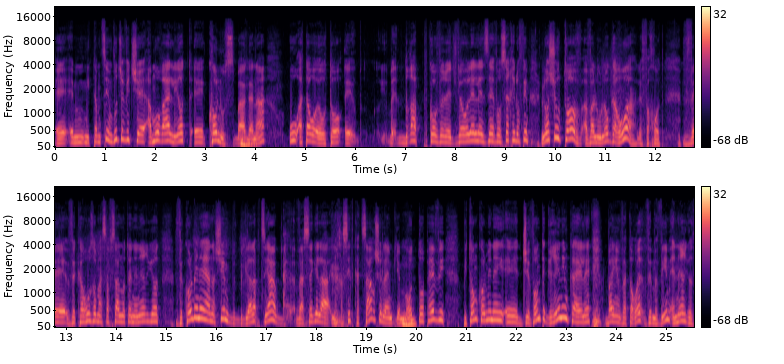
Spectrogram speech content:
הם מתאמצים. ווצ'ביץ' שאמור היה להיות קונוס בהגנה, הוא, אתה רואה אותו, drop coverage ועולה לזה ועושה חילופים, לא שהוא טוב, אבל הוא לא גרוע לפחות. ו- וקרוזו מהספסל נותן אנרגיות, וכל מיני אנשים, בגלל הפציעה והסגל היחסית קצר שלהם, כי הם מאוד top-heavy, פתאום כל מיני אה, ג'וונטה גרינים כאלה באים, ואתה רואה, ומביאים אנרגיות,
